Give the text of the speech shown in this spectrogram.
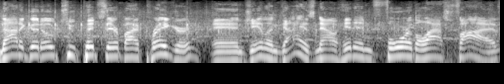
Not a good 0-2 pitch there by Prager, and Jalen Guy has now hit in four of the last five.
